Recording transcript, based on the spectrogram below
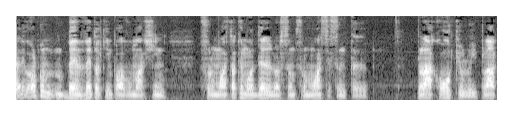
Adică oricum BMW tot timpul a avut mașini frumoase, toate modelelor sunt frumoase, sunt uh, plac ochiului, plac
